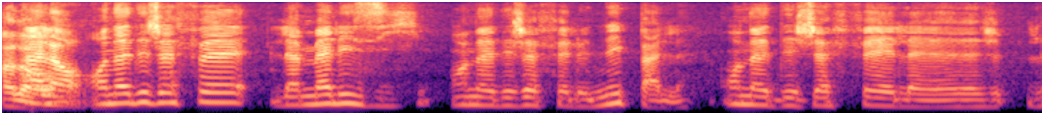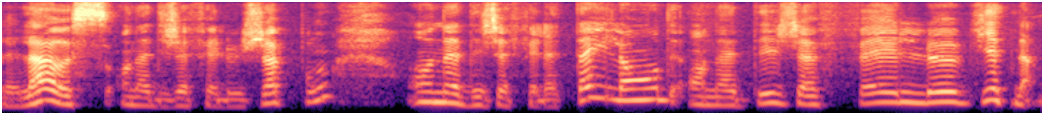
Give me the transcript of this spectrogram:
Alors, on a déjà fait la Malaisie, on a déjà fait le Népal, on a déjà fait le, le Laos, on a déjà fait le Japon, on a déjà fait la Thaïlande, on a déjà fait le Vietnam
